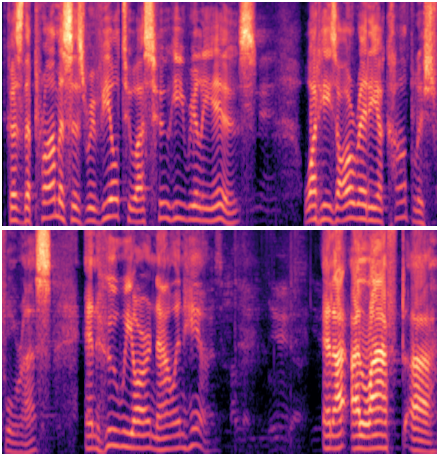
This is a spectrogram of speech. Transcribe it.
Because the promises reveal to us who he really is, what he's already accomplished for us, and who we are now in him. And I, I laughed. Uh,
